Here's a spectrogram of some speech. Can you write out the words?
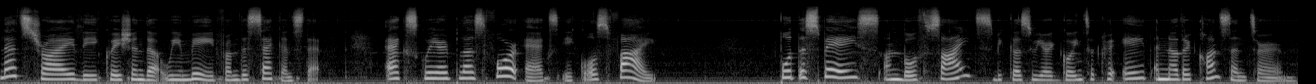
Let's try the equation that we made from the second step. x squared plus 4x equals 5. Put a space on both sides because we are going to create another constant term.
